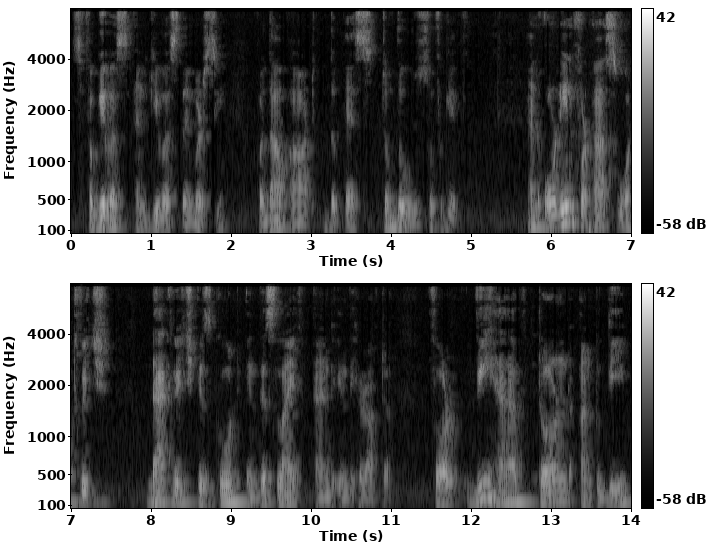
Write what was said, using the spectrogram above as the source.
so forgive us and give us thy mercy, for thou art the best of those who forgive. And ordain for us what which that which is good in this life and in the hereafter. For we have turned unto thee,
